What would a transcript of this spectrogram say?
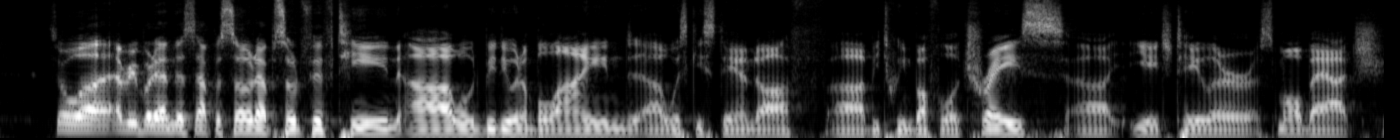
so uh, everybody on this episode, episode fifteen, uh, we'll be doing a blind uh, whiskey standoff uh, between Buffalo Trace, uh, E. H. Taylor, a small batch,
